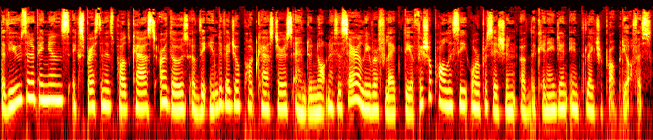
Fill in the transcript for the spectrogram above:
The views and opinions expressed in this podcast are those of the individual podcasters and do not necessarily reflect the official policy or position of the Canadian Intellectual Property Office.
